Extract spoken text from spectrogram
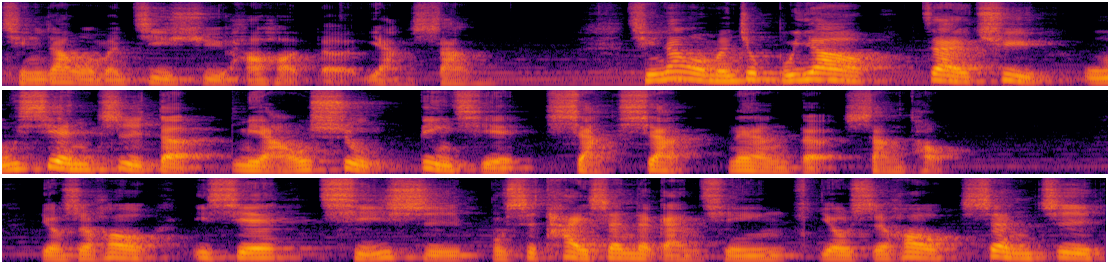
请让我们继续好好的养伤。请让我们就不要再去无限制的描述，并且想象那样的伤痛。有时候，一些其实不是太深的感情，有时候甚至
